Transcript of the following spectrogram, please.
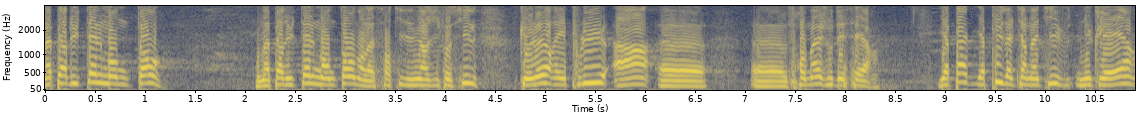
a perdu tellement de temps. On a perdu tellement de temps dans la sortie des énergies fossiles que l'heure est plus à euh, euh, fromage ou dessert. Il n'y a, a, plus d'alternative nucléaire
